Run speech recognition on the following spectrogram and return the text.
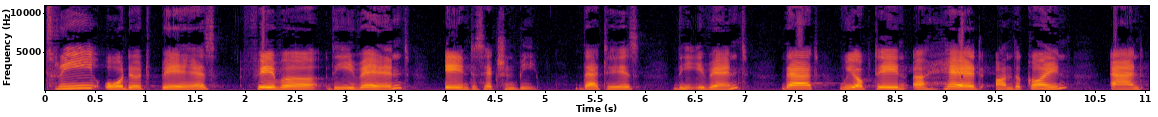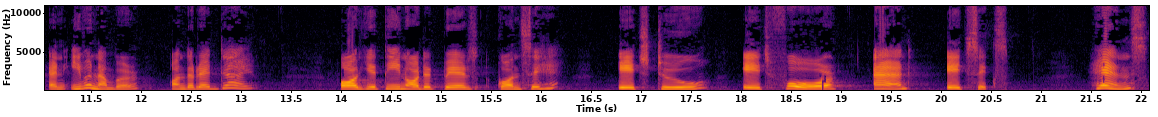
three ordered pairs favor the event A intersection B. That is, the event that we obtain a head on the coin and an even number on the red die. और ये तीन ordered pairs कौन से हैं H2, H4 and H6. Hence,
